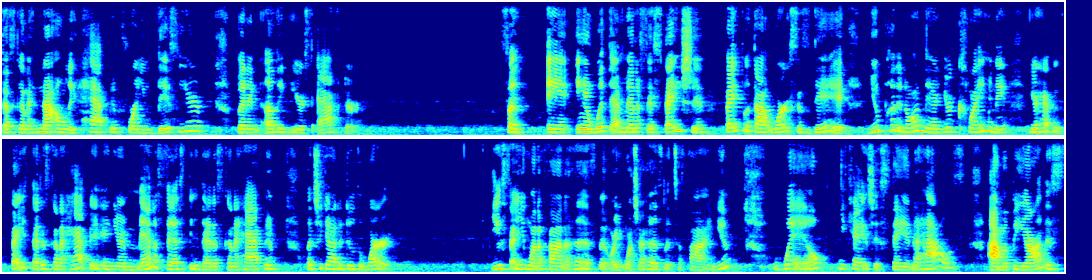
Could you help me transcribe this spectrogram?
that's going to not only happen for you this year, but in other years after. So and, and with that manifestation, faith without works is dead. You put it on there, you're claiming it, you're having faith that it's going to happen, and you're manifesting that it's going to happen, but you got to do the work. You say you want to find a husband or you want your husband to find you. Well, you can't just stay in the house. I'm going to be honest.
